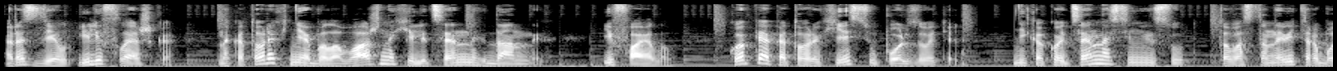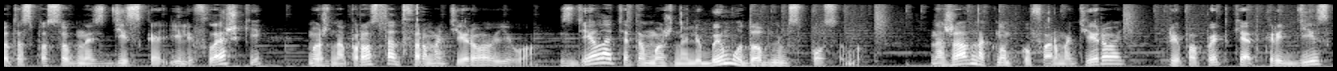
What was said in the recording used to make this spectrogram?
раздел или флешка, на которых не было важных или ценных данных и файлов, копия которых есть у пользователя, никакой ценности не несут, то восстановить работоспособность диска или флешки можно просто отформатировав его. Сделать это можно любым удобным способом. Нажав на кнопку «Форматировать», при попытке открыть диск,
